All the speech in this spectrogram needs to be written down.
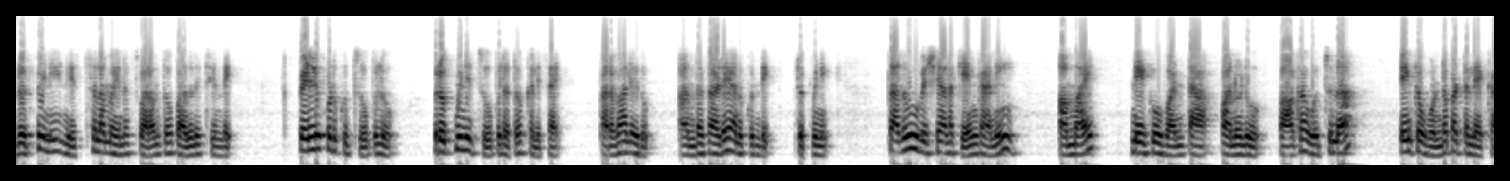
రుక్మిణి నిశ్చలమైన స్వరంతో బదులిచ్చింది పెళ్ళి కొడుకు చూపులు రుక్మిణి చూపులతో కలిశాయి. పర్వాలేదు అందగాడే అనుకుంది రుక్మిణి. చదువు విషయాలకేం గాని అమ్మాయి నీకు వంట పనులు బాగా వచ్చునా? ఇంక ఉండబట్టలేక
